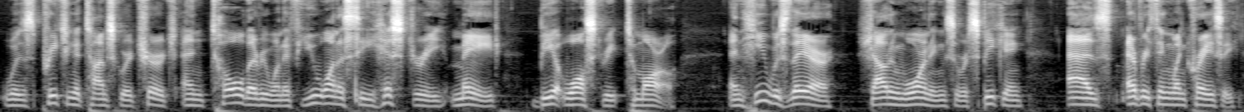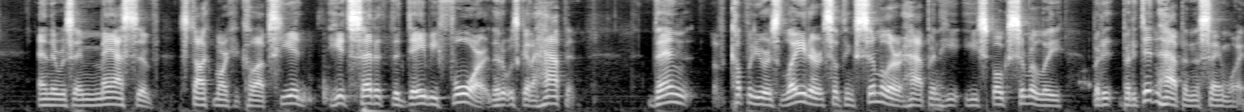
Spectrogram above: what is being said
was preaching at Times Square Church and told everyone if you want to see history made, be at Wall Street tomorrow. And he was there shouting warnings or speaking as everything went crazy. And there was a massive stock market collapse. He had, he had said it the day before that it was going to happen. Then a couple years later, something similar happened. He, he spoke similarly, but it, but it didn't happen the same way.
